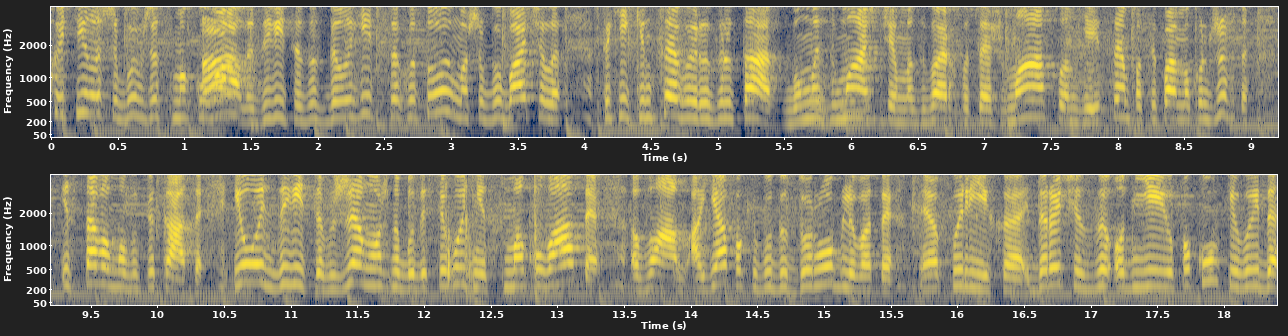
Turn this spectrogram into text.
хотіла, щоб ви вже смакували. Дивіться, заздалегідь все готуємо, щоб ви бачили такий кінцевий результат. Бо ми змащуємо зверху теж маслом, яйцем, посипаємо кунжутом і ставимо випікати. І ось дивіться, вже можна буде сьогодні смакувати вам. А я поки буду дороблювати е, пиріг. Е, До речі, з однієї упаковки вийде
